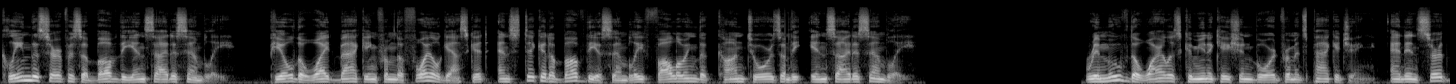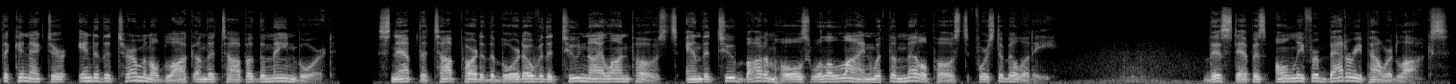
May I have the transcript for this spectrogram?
Clean the surface above the inside assembly. Peel the white backing from the foil gasket and stick it above the assembly following the contours of the inside assembly. Remove the wireless communication board from its packaging and insert the connector into the terminal block on the top of the main board. Snap the top part of the board over the two nylon posts and the two bottom holes will align with the metal posts for stability. This step is only for battery-powered locks.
